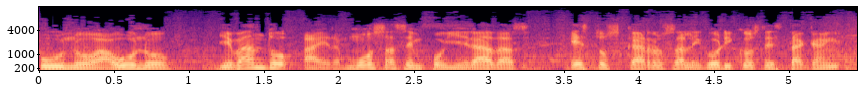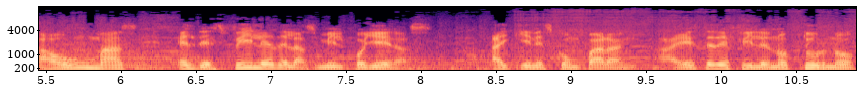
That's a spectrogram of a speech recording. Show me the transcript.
Uno a uno, llevando a hermosas empolleradas, estos carros alegóricos destacan aún más el desfile de las mil polleras. Hay quienes comparan a este desfile nocturno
